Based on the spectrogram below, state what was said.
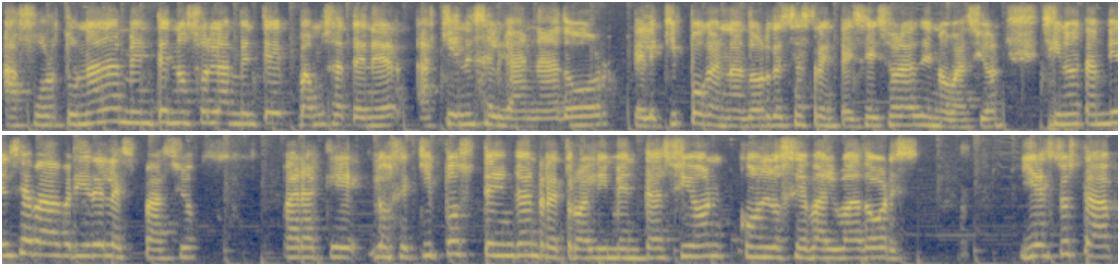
afortunadamente no solamente vamos a tener a quién es el ganador, el equipo ganador de estas 36 horas de innovación, sino también se va a abrir el espacio para que los equipos tengan retroalimentación con los evaluadores. Y esto está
